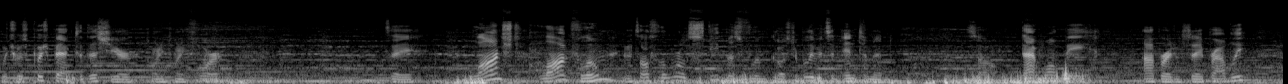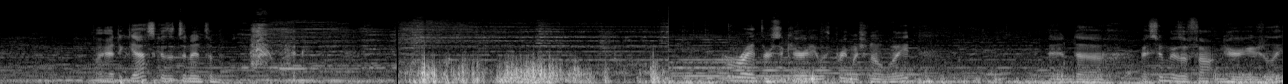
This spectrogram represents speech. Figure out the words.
which was pushed back to this year, 2024. It's a launched log flume, and it's also the world's steepest flume coaster. I believe it's an Intamin. So that won't be operating today probably. If I had to guess, because it's an Intamin. right through security with pretty much no wait. And uh, I assume there's a fountain here usually.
